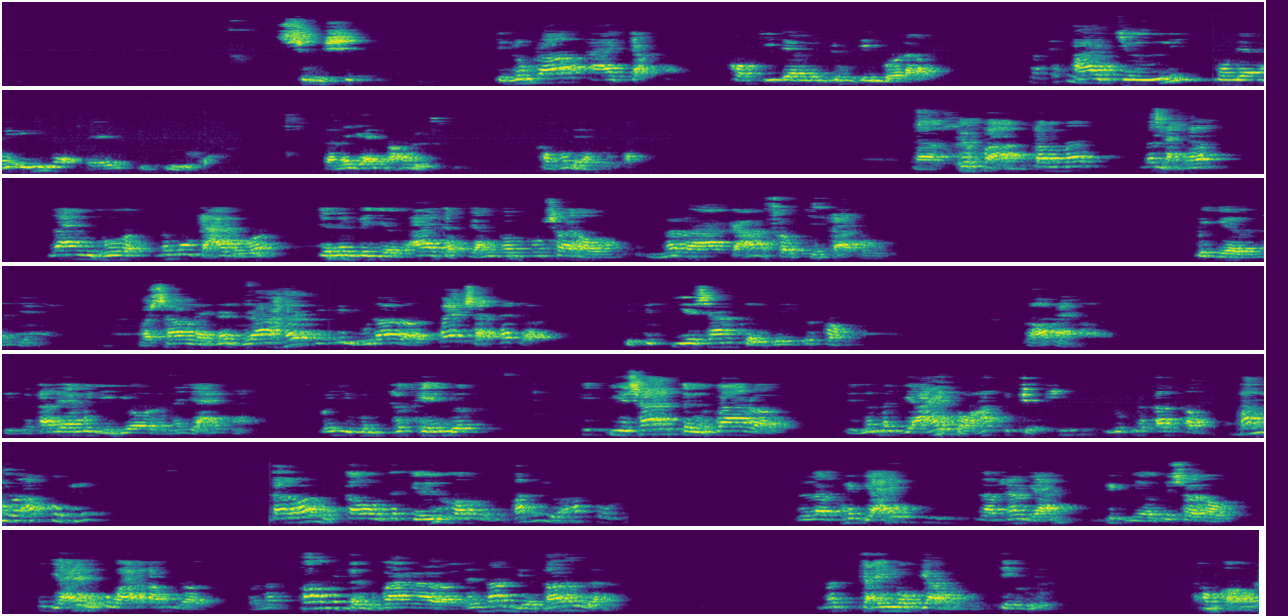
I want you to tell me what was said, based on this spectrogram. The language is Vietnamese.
sung sướng. Thì lúc đó ai chặt con chỉ đem lên trung tim bộ đầu ai chửi, con đem cái ý đó để trung tâm bộ đầu và nó giải tỏa được, không có đem được mà cái phạm tâm á, nó nặng lắm. Nó ăn thua, nó muốn trả đũa. Cho nên bây giờ ai chọc giận con con soi hồn, nó ra cả một câu chuyện trả thù bây giờ nó vậy. Mà sau này nó ra hết những cái vụ đó rồi quét sạch hết rồi thì cái chia sáng từ bi của con rõ ràng. Thì người ta đem cái gì vô rồi nó giải này, bởi vì mình thực hiện được cái chia sáng từ qua rồi thì nó mới giải tỏa cái chuyện lúc nó tấn công. Bắn vô óc con kia. Ta nói một câu người ta chửi con bắn vô óc con rồi làm phải giải làm sao giải? Cái nhờ cái soi hồn nó giải được quả tâm rồi. Rồi nó phóng cái từ quan ra rồi, nên nó vừa tới là nó chạy một vòng tiêu không còn.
